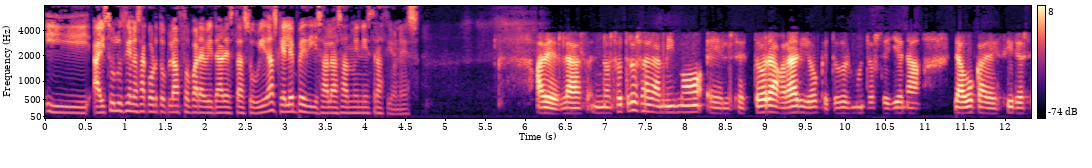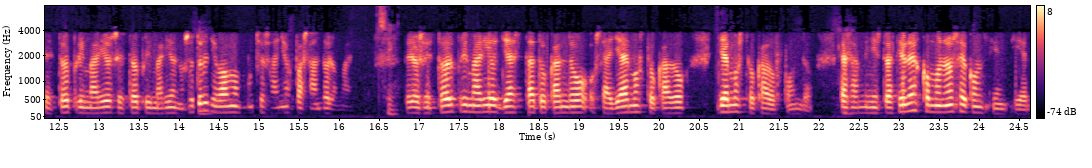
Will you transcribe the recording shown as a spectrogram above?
¿Y hay soluciones a corto plazo para evitar estas subidas? ¿Qué le pedís a las administraciones? A ver, las, nosotros ahora mismo el sector agrario, que todo el mundo se llena la boca de decir el sector primario, el sector primario, nosotros llevamos muchos años pasándolo mal. Pero el sector primario ya está tocando, o sea, ya hemos tocado, ya hemos tocado fondo. Las administraciones, como no se conciencien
